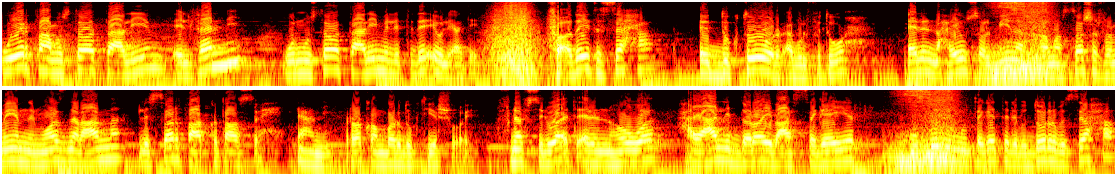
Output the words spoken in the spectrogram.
ويرفع مستوى التعليم الفني والمستوى التعليمي الابتدائي والإعدادي. في قضية الصحة الدكتور أبو الفتوح قال إن هيوصل بينا ل 15% من الموازنة العامة للصرف على القطاع الصحي. يعني رقم برضو كتير شوية. في نفس الوقت قال إن هو هيعلي الضرايب على السجاير وكل المنتجات اللي بتضر بالصحة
